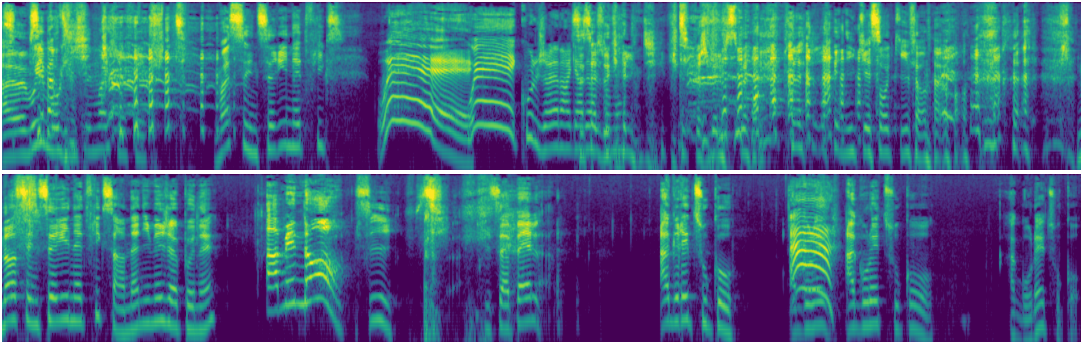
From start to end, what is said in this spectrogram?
Euh, oui, C'est bon, c'est moi qui ai fait. moi, c'est une série Netflix. Ouais. Ouais, cool, j'ai rien à C'est regarder. celle en ce de que je vais vais niquer son kiff en avant. non, c'est une série Netflix, c'est un animé japonais. Ah mais non Si. qui s'appelle Agretsuko. Agure, Aguretsuko. Aguretsuko.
